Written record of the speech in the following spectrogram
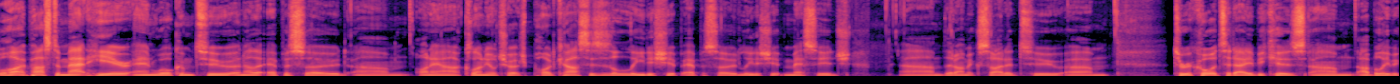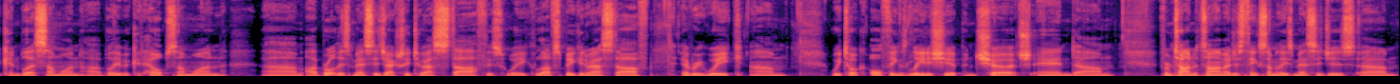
Well, hi, Pastor Matt here, and welcome to another episode um, on our Colonial Church podcast. This is a leadership episode, leadership message um, that I'm excited to um, to record today because um, I believe it can bless someone. I believe it could help someone. Um, I brought this message actually to our staff this week. Love speaking to our staff every week. Um, we talk all things leadership and church, and um, from time to time, I just think some of these messages um,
